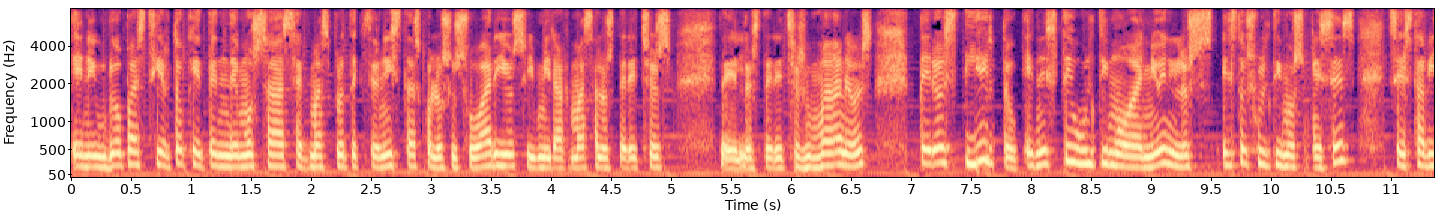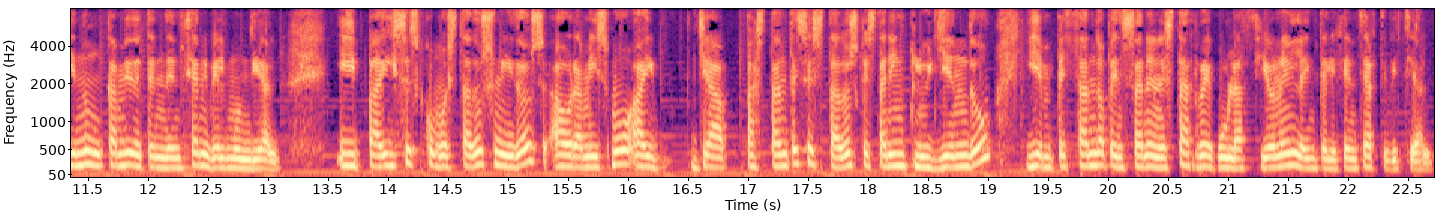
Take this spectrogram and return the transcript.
En Europa es cierto que tendemos a ser más proteccionistas con los usuarios y mirar más a los derechos, de los derechos humanos, pero es cierto, en este último año, en los, estos últimos meses, se está viendo un cambio de tendencia a nivel mundial. Y países como Estados Unidos, ahora mismo hay ya bastantes estados que están incluyendo y empezando a pensar en esta regulación en la inteligencia artificial.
